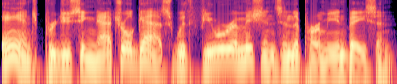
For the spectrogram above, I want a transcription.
and producing natural gas with fewer emissions in the Permian Basin.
